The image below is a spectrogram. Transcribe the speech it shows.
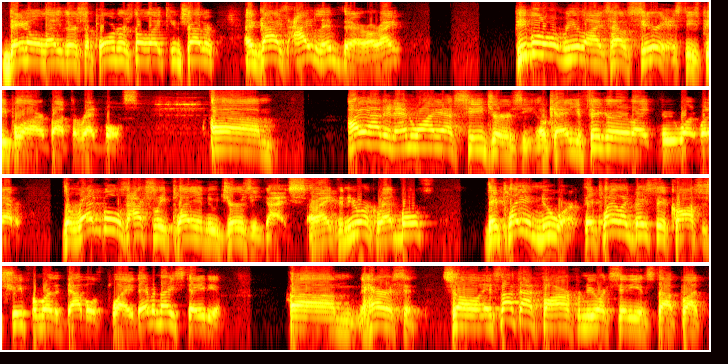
They don't like, their supporters don't like each other. And guys, I live there, all right? People don't realize how serious these people are about the Red Bulls. Um, I had an NYFC jersey, okay? You figure, like, whatever. The Red Bulls actually play in New Jersey, guys, all right? The New York Red Bulls, they play in Newark. They play like basically across the street from where the Devils play. They have a nice stadium, um, Harrison. So it's not that far from New York City and stuff, but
